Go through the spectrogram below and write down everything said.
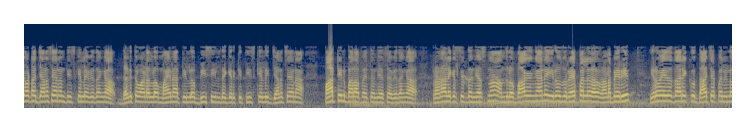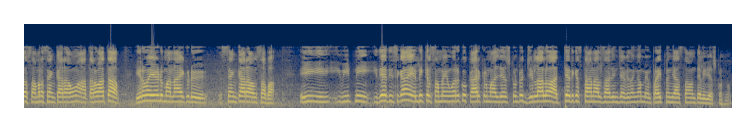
చోట జనసేనను తీసుకెళ్ళే విధంగా దళితవాడల్లో మైనార్టీల్లో బీసీల దగ్గరికి తీసుకెళ్ళి జనసేన పార్టీని బలోపేతం చేసే విధంగా ప్రణాళికలు సిద్ధం చేస్తున్నాం. అందులో భాగంగానే ఈరోజు రేపల్లె రణబేరి ఇరవై ఐదో తారీఖు దాచేపల్లిలో సమర శంకారావం ఆ తర్వాత ఇరవై ఏడు మా నాయకుడి శంకారావం సభ. ఈ ఈ- వీటిని ఇదే దిశగా ఎన్నికల సమయం వరకు కార్యక్రమాలు చేసుకుంటూ జిల్లాలో అత్యధిక స్థానాలు సాధించే విధంగా మేము ప్రయత్నం చేస్తామని తెలియజేసుకుంటున్నాం.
